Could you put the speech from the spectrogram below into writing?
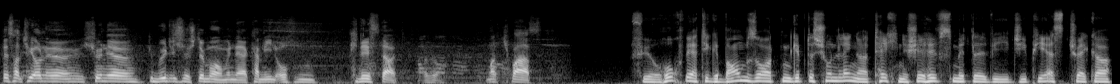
Das ist natürlich auch eine schöne, gemütliche Stimmung, wenn der Kaminofen knistert. Also macht Spaß. Für hochwertige Baumsorten gibt es schon länger technische Hilfsmittel wie GPS-Tracker,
